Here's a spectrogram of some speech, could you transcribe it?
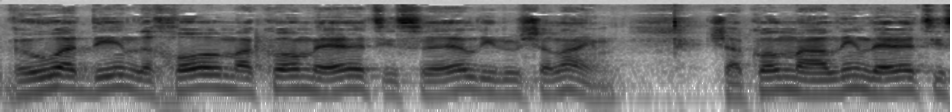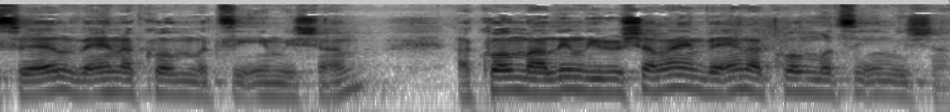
והוא הדין לכל מקום בארץ ישראל לירושלים. שהכל מעלים לארץ ישראל ואין הכל מוציאים משם. הכל מעלים לירושלים ואין הכל מוציאים משם.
